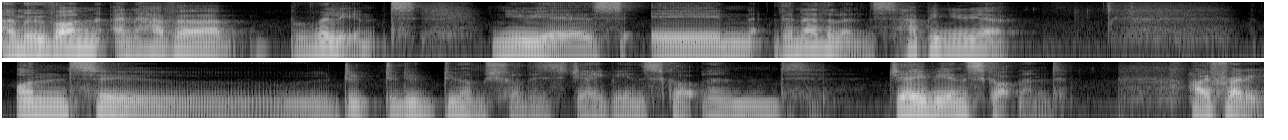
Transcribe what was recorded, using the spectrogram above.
I move on and have a brilliant New Year's in the Netherlands. Happy New Year. On to, do, do, do, I'm sure this is JB in Scotland. JB in Scotland. Hi, Freddie.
